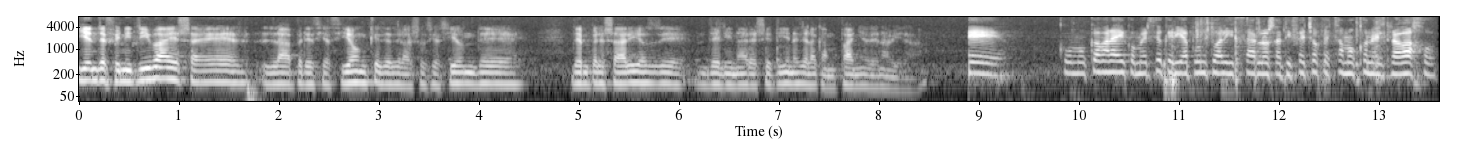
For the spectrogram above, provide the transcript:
Y en definitiva esa es la apreciación que desde la Asociación de, Empresarios de, Linares se tiene de la campaña de Navidad. Eh, como Cámara de Comercio quería puntualizar lo satisfechos que estamos con el trabajo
